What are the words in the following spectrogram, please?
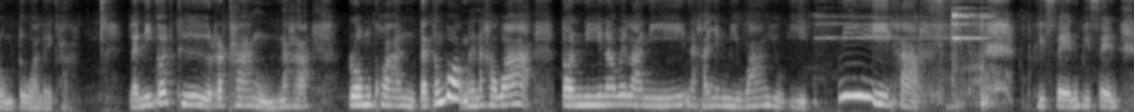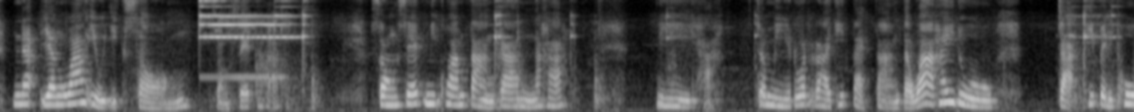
ลงตัวเลยค่ะ และนี่ก็คือระฆังนะคะรมควันแต่ต้องบอกเลยนะคะว่า ตอนนี้นะเวลานี้นะคะยังมีว่างอยู่อีก นี่ค่ะ พรีเซนต์พรีเซนต์ยังว่างอยู่อีกสองสองเซตนะคะสองเซตมีความต่างกันนะคะ นี่ค่ะ จะมีลวดลายที่แตกต่าง แต่ว่าให้ดูจากที่เป็นผู้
